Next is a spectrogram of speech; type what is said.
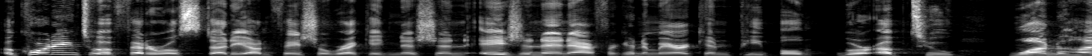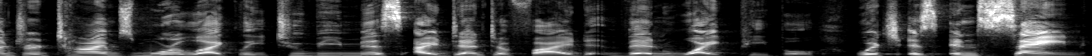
According to a federal study on facial recognition, Asian and African American people were up to 100 times more likely to be misidentified than white people, which is insane.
